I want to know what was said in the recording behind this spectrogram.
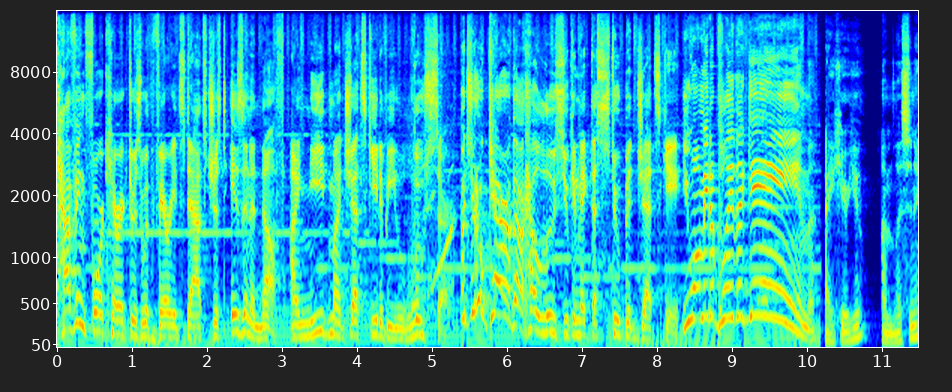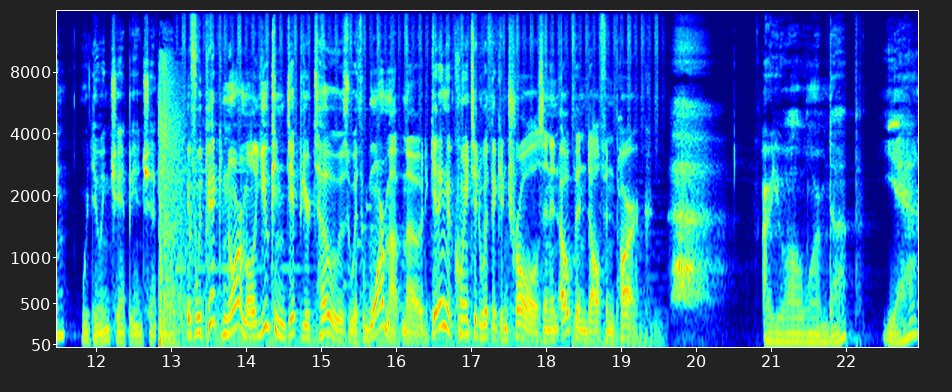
having four characters with varied stats just isn't enough. I need my jet ski to be looser. But you don't care about how loose you can make the stupid jet ski. You want me to play the game! I hear you. I'm listening. We're doing championship. If we pick normal, you can dip your toes with warm-up mode, getting acquainted with the controls in an open Dolphin Park. Are you all warmed up? Yeah?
